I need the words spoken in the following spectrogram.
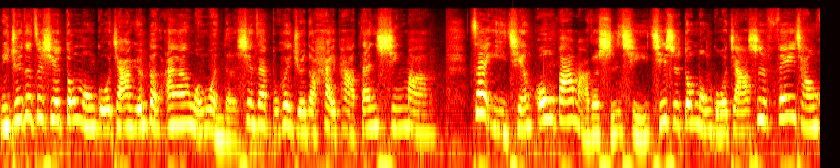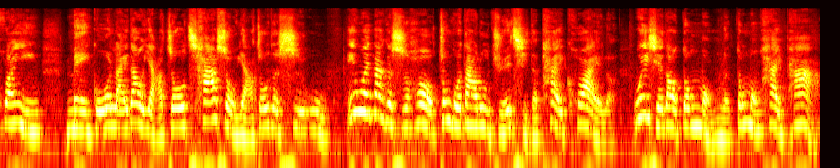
你觉得这些东盟国家原本安安稳稳的，现在不会觉得害怕担心吗？在以前奥巴马的时期，其实东盟国家是非常欢迎美国来到亚洲插手亚洲的事务，因为那个时候中国大陆崛起的太快了，威胁到东。盟了，东盟害怕，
